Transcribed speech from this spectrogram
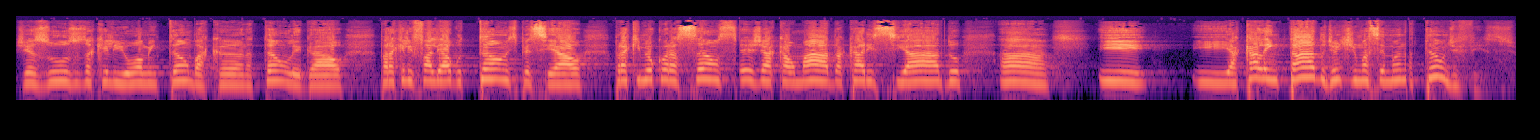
Jesus usa aquele homem tão bacana, tão legal, para que ele fale algo tão especial, para que meu coração seja acalmado, acariciado, ah, e, e acalentado diante de uma semana tão difícil.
